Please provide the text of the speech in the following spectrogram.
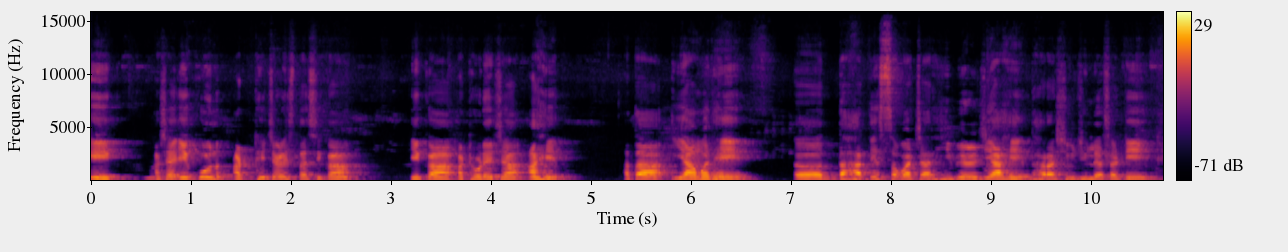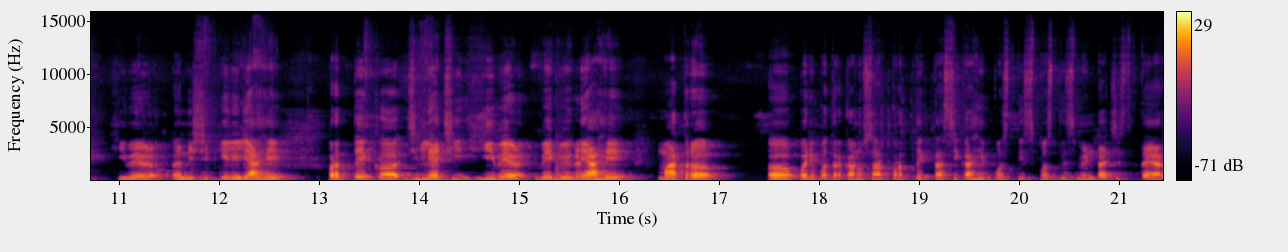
एक अशा एकूण अठ्ठेचाळीस तासिका एका आठवड्याच्या आहेत. आता यामध्ये दहा ते सव्वाचार ही वेळ जी आहे धाराशिव जिल्ह्यासाठी ही वेळ निश्चित केलेली आहे. प्रत्येक जिल्ह्याची ही वेळ वेगवेगळी आहे. मात्र परिपत्रकानुसार प्रत्येक तासिका ही पस्तीस पस्तीस मिनिटाचीच तयार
